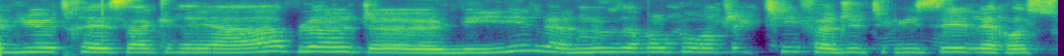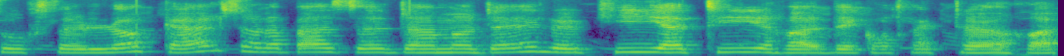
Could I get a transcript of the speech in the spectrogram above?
lieu très agréable de l'île. Nous avons pour objectif d'utiliser les ressources locales sur la base d'un modèle qui attire des contracteurs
